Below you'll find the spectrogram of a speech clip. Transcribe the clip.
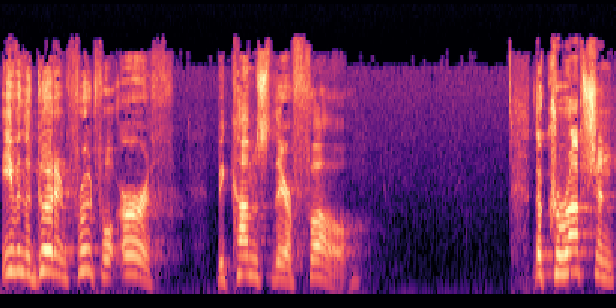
Even the good and fruitful earth becomes their foe. The corruption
